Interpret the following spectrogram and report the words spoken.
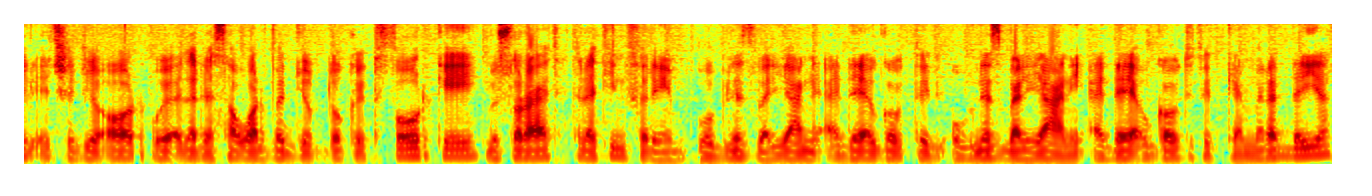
ال HDR ويقدر يصور فيديو بدقه 4K بسرعة 30 frame وبالنسبه يعني أداء وجوده وبالنسبه يعني أداء وجوده الكاميرات ديت.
